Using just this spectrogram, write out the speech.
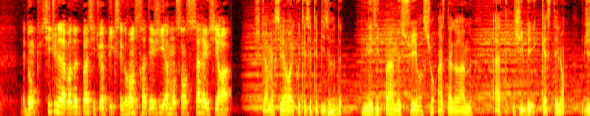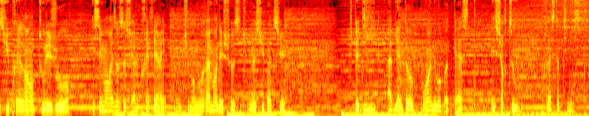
Et donc, si tu n'abandonnes pas, si tu appliques ces grandes stratégies, à mon sens, ça réussira. Je te remercie d'avoir écouté cet épisode. N'hésite pas à me suivre sur Instagram, at jbcastellan. J'y suis présent tous les jours et c'est mon réseau social préféré, donc tu manques vraiment des choses si tu ne me suis pas dessus. Je te dis à bientôt pour un nouveau podcast et surtout, reste optimiste.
